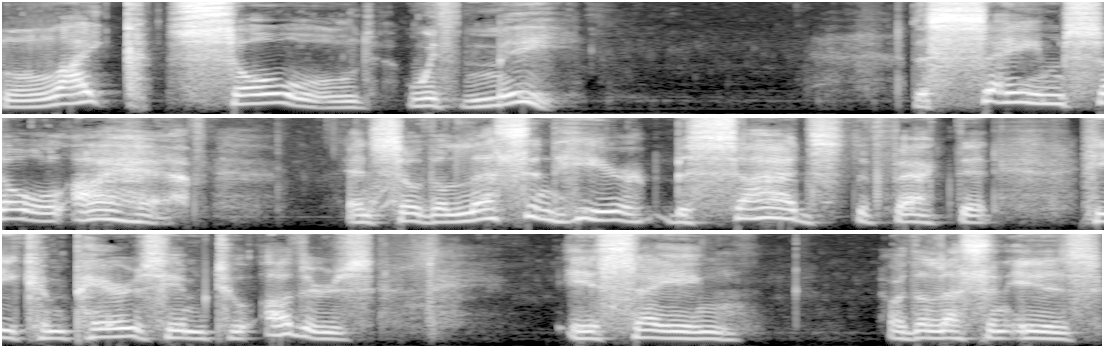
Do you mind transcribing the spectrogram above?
like souled with me. The same soul I have. And so the lesson here, besides the fact that he compares him to others, is saying, or the lesson is,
